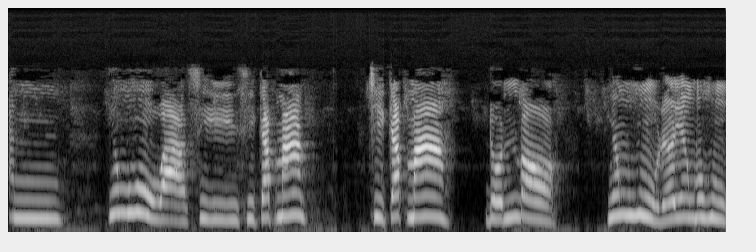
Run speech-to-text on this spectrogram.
อันยังบ่ฮู้ว่าสิสิกลับมาสิกลับมาดนบ่ยังบ่หูเด้อยังบ่ฮู้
